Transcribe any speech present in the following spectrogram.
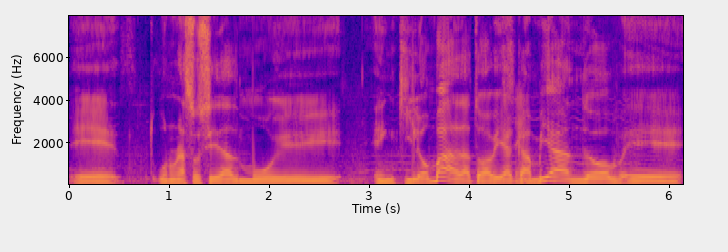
eh, una sociedad muy enquilombada, todavía Sí. cambiando, eh,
